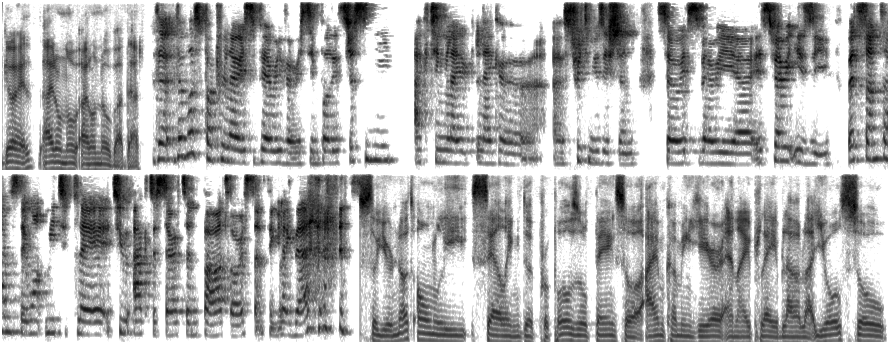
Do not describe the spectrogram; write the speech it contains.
Go ahead. I don't know. I don't know about that. the, the most popular is very, very simple. It's just me acting like like a, a street musician so it's very uh, it's very easy but sometimes they want me to play to act a certain part or something like that So you're not only selling the proposal thing. So I'm coming here and I play blah blah. blah. You also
